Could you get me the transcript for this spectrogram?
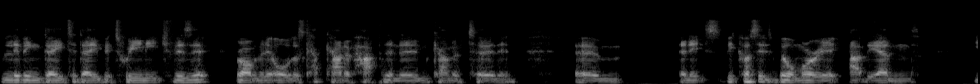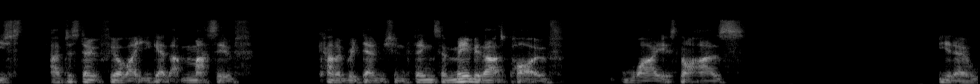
living day to day between each visit rather than it all just kind of happening and kind of turning. Um, and it's because it's Bill Murray at the end. You, I just don't feel like you get that massive kind of redemption thing. So maybe that's part of why it's not as, you know,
